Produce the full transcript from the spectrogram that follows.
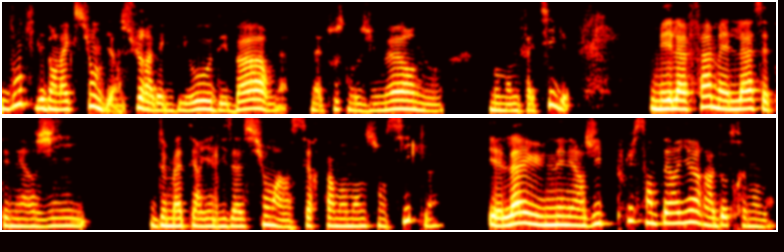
Donc, il est dans l'action, bien sûr, avec des hauts, des bas. On a, tous nos humeurs, nos moments de fatigue. Mais la femme, elle a cette énergie de matérialisation à un certain moment de son cycle et elle a une énergie plus intérieure à d'autres moments.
